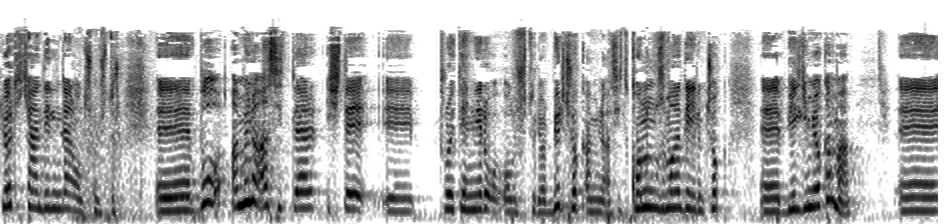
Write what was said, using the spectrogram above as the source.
Diyor ki kendiliğinden oluşmuştur. E, bu amino asitler işte e, proteinleri oluşturuyor. Birçok amino asit. Konunun uzmanı değilim çok e, bilgim yok ama e,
